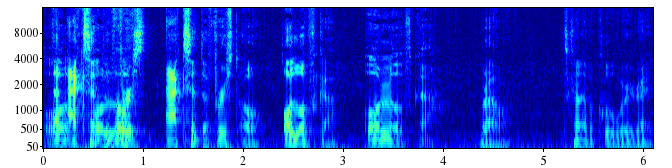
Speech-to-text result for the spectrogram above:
a- accent the Olov- first accent the first O. Olovka. Olovka. Bravo. It's kind of a cool word, right?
